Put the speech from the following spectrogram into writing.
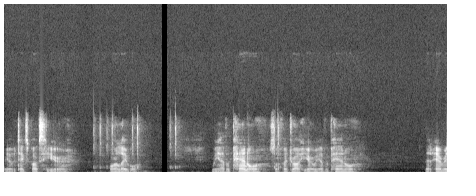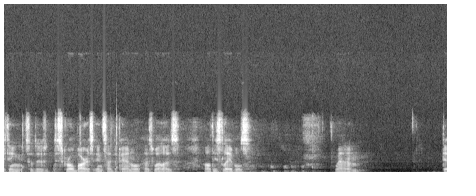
We have a text box here, or a label. We have a panel. So if I draw here, we have a panel that everything, so the, the scroll bar is inside the panel as well as all these labels. Um, the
